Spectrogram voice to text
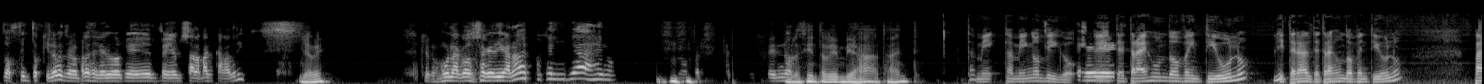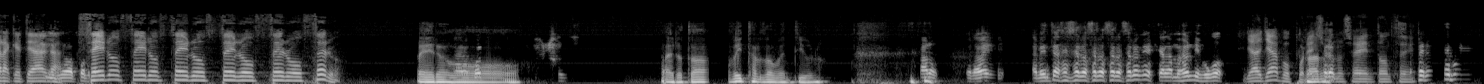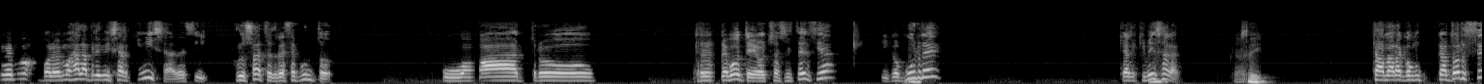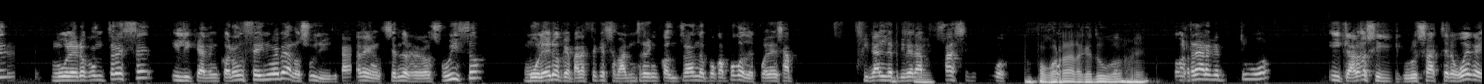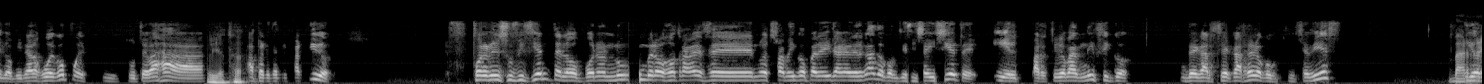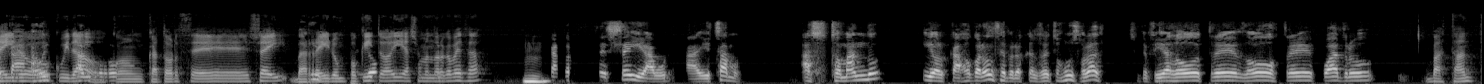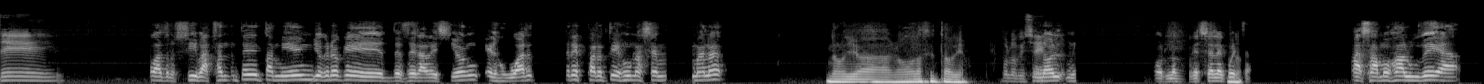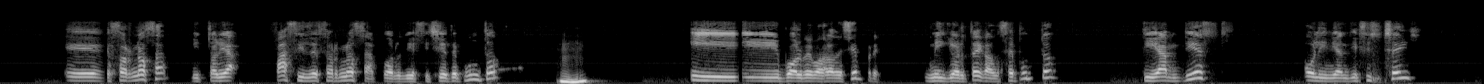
200 kilómetros, me parece que es lo que es de Salamanca a Madrid. Ya ves. Que no es una cosa que diga, no, es porque el viaje no. No, perfecto. No, le siento bien viajar a esta gente. También, también os digo, eh, eh, te traes un 221, literal, te traes un 221 para que te haga 0, 0, 0, 0, 0, 0. Pero. Pero tú has visto el 221. Claro, pero a ver, también te hace 0, 0, 0, 0, que es que a lo mejor ni jugó. Ya, ya, pues por eso no sé, entonces. Pero volvemos, volvemos a la premisa alquimisa, es decir, cruzaste 13 puntos, 4 rebote, 8 asistencias, ¿y qué ocurre? Que gana. Sí. Cámara con 14, Mulero con 13 y Likanen con 11 y 9 a lo suyo. Likanen siendo el reloj suizo, Mulero que parece que se van reencontrando poco a poco después de esa final de primera fase que tuvo. Un poco rara que tuvo. Un poco rara que tuvo. Y claro, si cruzaste el juego y dominas el juego, pues tú te vas a, pues a perder el partido. Fueron insuficientes los buenos números otra vez de nuestro amigo Pereira Delgado con 16-7 y el partido magnífico de García Carrero con 15-10. Barreiro, cuidado, con 14-6. Barreiro un poquito ahí asomando la cabeza. 14-6, mm. ahí estamos. Asomando y Orcajo con 11, pero es que el resto es un solar. Si te fijas, 2, 3, 2, 3, 4. Bastante. 4, sí, bastante también. Yo creo que desde la lesión, el jugar tres partidos en una semana. No lo lleva, no lo ha sentado bien. Por lo que sé por lo que se le cuesta. Pasamos a Ludea eh, Zornoza, victoria fácil de Zornoza por 17 puntos. y, volvemos a lo de siempre. Miguel Ortega 11 puntos, Tiam 10, Olinian 16,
